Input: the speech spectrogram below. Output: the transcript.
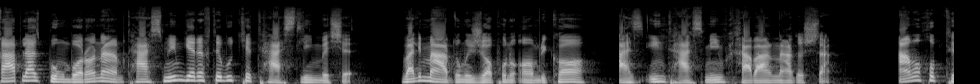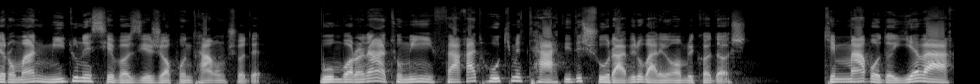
قبل از بمباران هم تصمیم گرفته بود که تسلیم بشه. ولی مردم ژاپن و آمریکا از این تصمیم خبر نداشتن. اما خب ترومن می‌دونست که بازی ژاپن تموم شده. بمباران اتمی فقط حکم تهدید شوروی رو برای آمریکا داشت. که مبادا یه وقت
